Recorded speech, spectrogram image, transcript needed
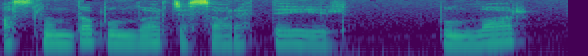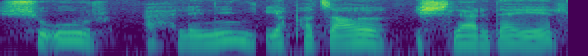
aslında bunlar cesaret değil. Bunlar şuur ehlinin yapacağı işler değil.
